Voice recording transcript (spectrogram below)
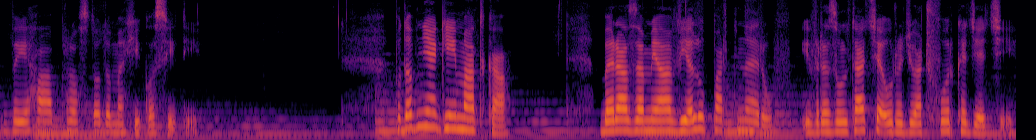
Wyjechała prosto do Mexico City. Podobnie jak jej matka, Beraza miała wielu partnerów i w rezultacie urodziła czwórkę dzieci.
